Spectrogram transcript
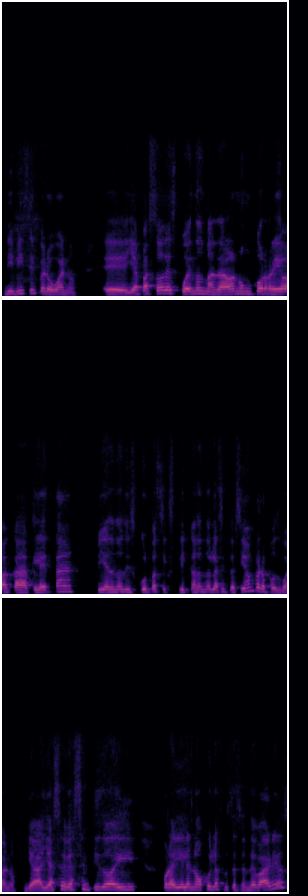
difícil, pero bueno, eh, ya pasó. Después nos mandaron un correo a cada atleta pidiéndonos disculpas y explicándonos la situación, pero pues bueno, ya, ya se había sentido ahí por ahí el enojo y la frustración de varios.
